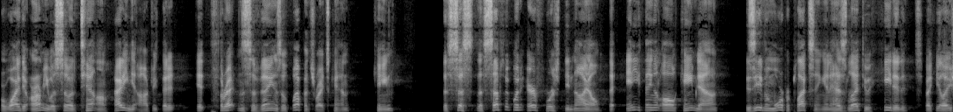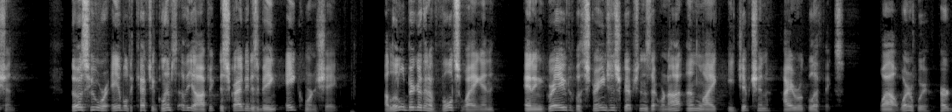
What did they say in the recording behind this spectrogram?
or why the Army was so intent on hiding the object that it, it threatened civilians with weapons, writes Ken, Kean. The, the subsequent Air Force denial that anything at all came down is even more perplexing and has led to heated speculation. Those who were able to catch a glimpse of the object described it as being acorn shaped, a little bigger than a Volkswagen, and engraved with strange inscriptions that were not unlike Egyptian hieroglyphics. Wow, where have we heard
